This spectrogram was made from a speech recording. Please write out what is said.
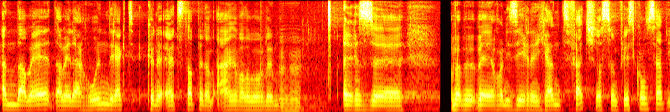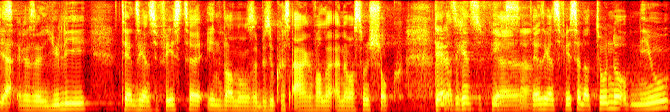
En dat wij, dat wij daar gewoon direct kunnen uitstappen en dan aangevallen worden. Er is, eh, we hebben, wij organiseren in Gent Fetch, dat is een feestconcept. Ja. Er is in juli tijdens de Gentse feesten een van onze bezoekers aangevallen en dat was zo'n shock. Tijdens En de Gentse feesten? Ja, tijdens de Gentse feesten. En dat toonde opnieuw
